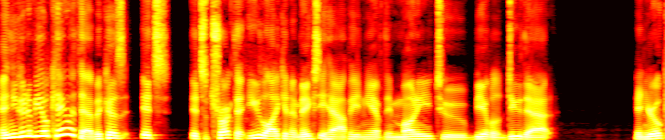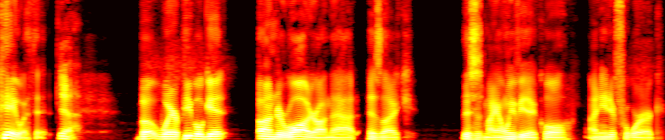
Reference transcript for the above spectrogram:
and you're going to be okay with that because it's it's a truck that you like and it makes you happy, and you have the money to be able to do that, and you're okay with it. Yeah. But where people get underwater on that is like, this is my only vehicle. I need it for work.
